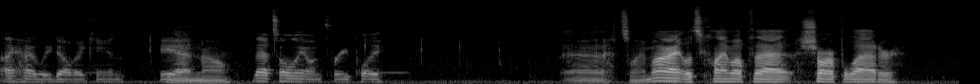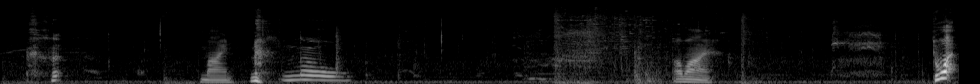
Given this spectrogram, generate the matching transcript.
I highly doubt I can. Yeah, Yeah, no. That's only on free play. Uh, so I'm alright, let's climb up that sharp ladder. Mine. No. oh my. What?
